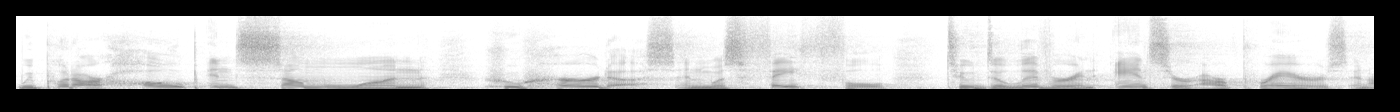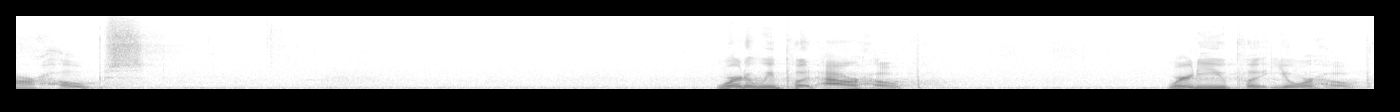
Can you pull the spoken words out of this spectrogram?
We put our hope in someone who heard us and was faithful to deliver and answer our prayers and our hopes. Where do we put our hope? Where do you put your hope?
